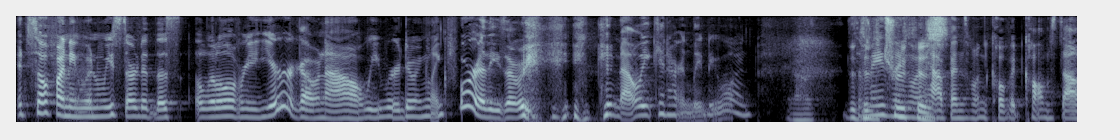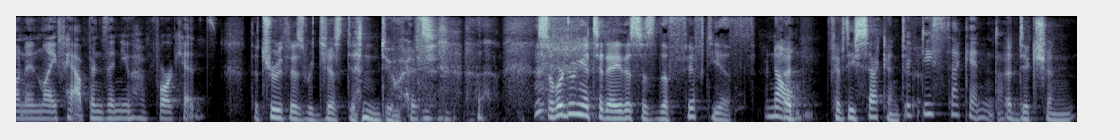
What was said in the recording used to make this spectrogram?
It's so funny when we started this a little over a year ago now, we were doing like four of these a week. and now we can hardly do one. Yeah. The, It's the amazing truth what is, happens when COVID calms down and life happens and you have four kids. the truth is, we just didn't do it. so we're doing it today. This is the fiftieth, No. fifty second 50 second. addiction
